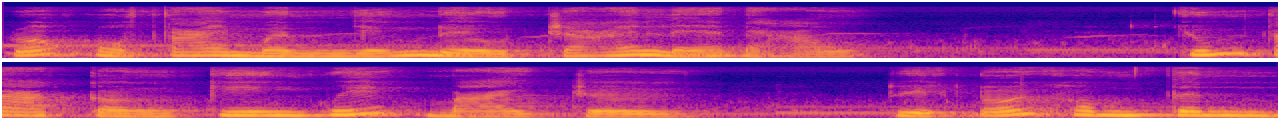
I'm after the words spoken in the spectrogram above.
rót vào tay mình những điều trái lẽ đạo. Chúng ta cần kiên quyết bài trừ, tuyệt đối không tin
